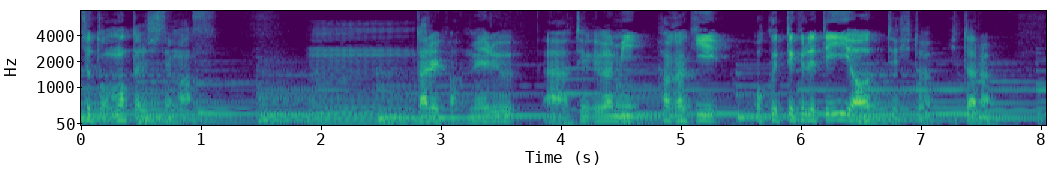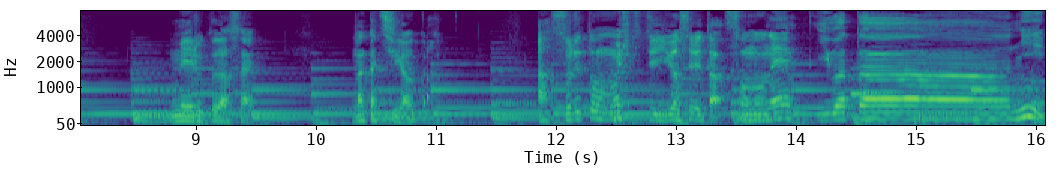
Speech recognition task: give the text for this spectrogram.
ちょっと思ったりしてます。うん、誰かメール、あ、手紙、はがき送ってくれていいよって人いたら、メールください。なんか違うか。あ、それともう一つ言い忘れた。そのね、岩田に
